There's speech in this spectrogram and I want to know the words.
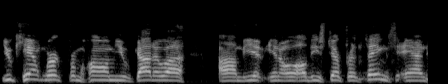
you can't work from home. You've got to, uh, um, you, you know, all these different things. And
